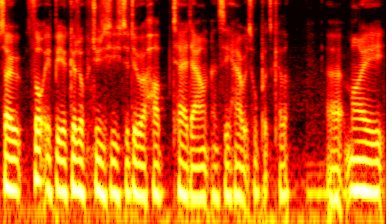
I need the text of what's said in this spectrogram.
So thought it'd be a good opportunity to do a hub teardown and see how it's all put together. Uh, my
